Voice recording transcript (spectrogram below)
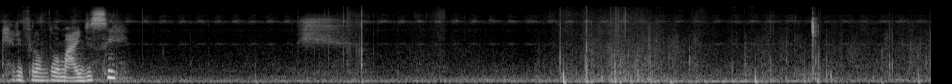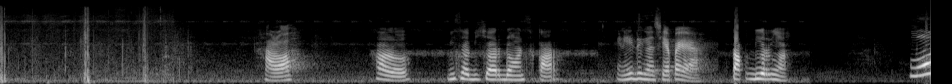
Kayak di film-film aja sih. Halo? Halo, bisa bicara dengan Sekar? Ini dengan siapa ya? Takdirnya. Lo?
